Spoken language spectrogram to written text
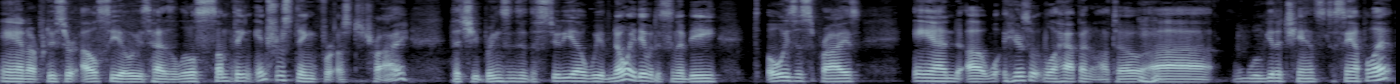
and our producer Elsie always has a little something interesting for us to try that she brings into the studio. We have no idea what it's gonna be. It's always a surprise. And uh, here's what will happen, Ato. Uh, we'll get a chance to sample it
